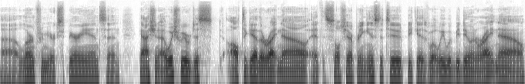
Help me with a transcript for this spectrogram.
uh, learn from your experience. And gosh, I wish we were just all together right now at the Soul Shepherding Institute because what we would be doing right now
